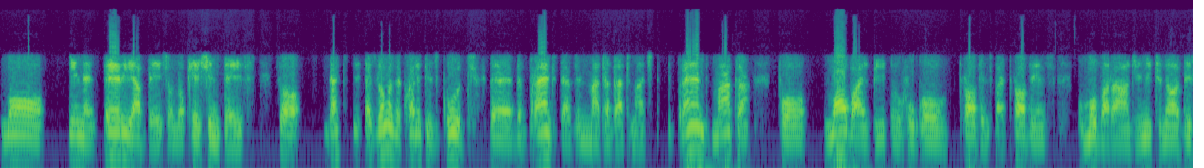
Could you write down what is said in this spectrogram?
more in an area based or location based. So that as long as the quality is good, the, the brand doesn't matter that much. The brand matter for mobile people who go province by province, who move around. You need to know this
